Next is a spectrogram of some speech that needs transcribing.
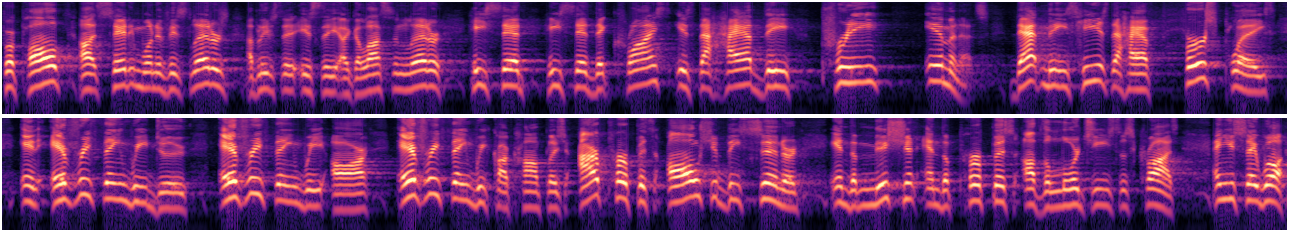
For Paul uh, said in one of his letters, I believe it's the, it's the uh, Galatian letter, he said, he said that Christ is to have the preeminence. That means he is to have first place in everything we do, everything we are, everything we accomplish, our purpose all should be centered in the mission and the purpose of the Lord Jesus Christ. And you say, well,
